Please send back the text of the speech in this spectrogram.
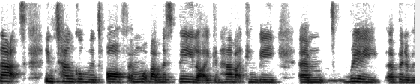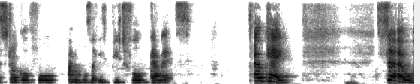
that entanglement off and what that must be like and how that can be um, really a bit of a struggle for animals like these beautiful gannets. Okay, So,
